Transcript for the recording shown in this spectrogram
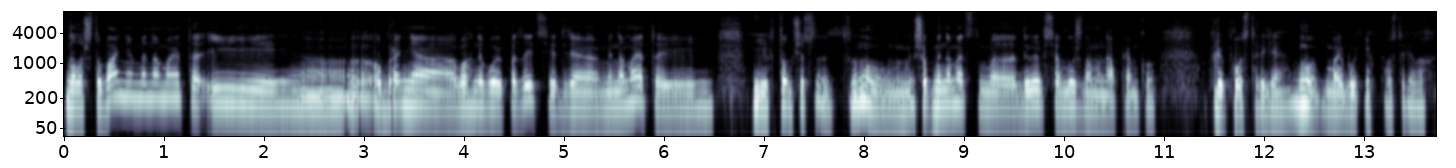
налаштування міномета і е, обрання вогневої позиції для міномета, і, і в тому числі, ну, щоб міномет е, дивився в нужному напрямку при пострілі, ну, в майбутніх пострілах.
